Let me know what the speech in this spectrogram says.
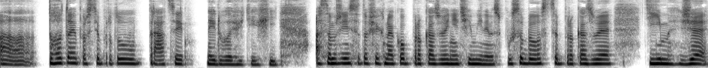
Uh, tohle je prostě pro tu práci nejdůležitější. A samozřejmě se to všechno jako prokazuje něčím jiným. Způsobilost se prokazuje tím, že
